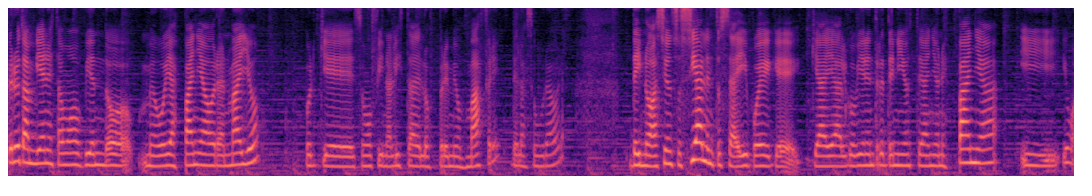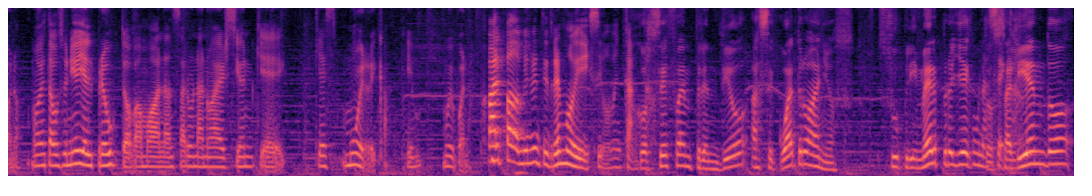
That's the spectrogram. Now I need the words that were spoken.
Pero también estamos viendo, me voy a España ahora en mayo, porque somos finalistas de los premios MAFRE de la aseguradora de innovación social, entonces ahí puede que, que, haya algo bien entretenido este año en España y, bueno, de Estados Unidos y el producto. Vamos a lanzar una nueva versión que, es muy rica y muy buena. Palpa 2023 movidísimo, me encanta. Josefa emprendió hace cuatro años su primer proyecto saliendo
